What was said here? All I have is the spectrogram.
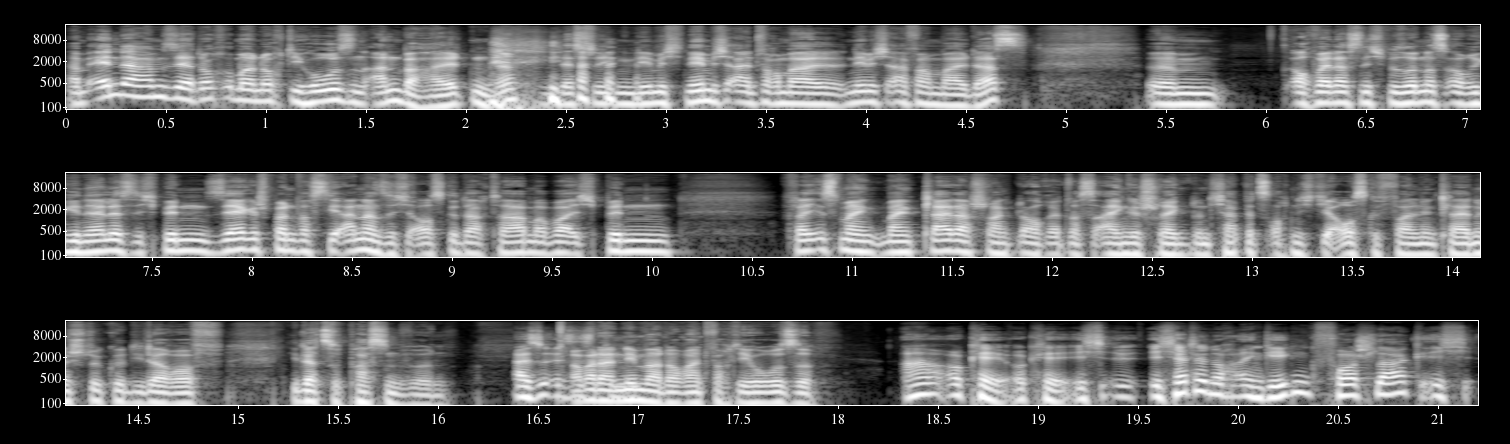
am Ende haben sie ja doch immer noch die Hosen anbehalten. Ne? Deswegen nehme ich, nehme ich einfach mal, nehme ich einfach mal das. Ähm, auch wenn das nicht besonders originell ist. Ich bin sehr gespannt, was die anderen sich ausgedacht haben, aber ich bin, vielleicht ist mein, mein Kleiderschrank auch etwas eingeschränkt und ich habe jetzt auch nicht die ausgefallenen kleinen Stücke, die darauf, die dazu passen würden. Also aber dann nehmen wir doch einfach die Hose. Ah, okay, okay. Ich, ich hätte noch einen Gegenvorschlag. Ich,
